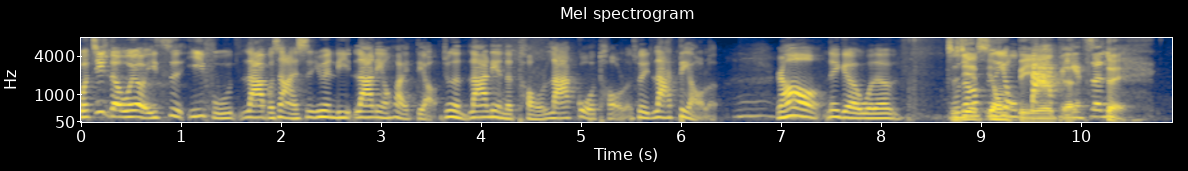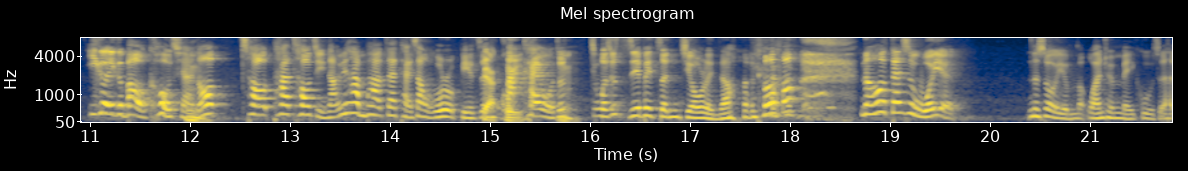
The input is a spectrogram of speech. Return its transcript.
我记得我有一次衣服拉不上来，是因为拉拉链坏掉，就是拉链的头拉过头了，所以拉掉了。然后那个我的直接服装师用别大别的，针，对，一个一个把我扣起来，嗯。然后超他超紧张，因为他们怕在台上我如果别针被他亏。打开，我就、嗯。我就直接被针灸了，你知道吗？然后然后但是我也那时候也完全没顾着，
